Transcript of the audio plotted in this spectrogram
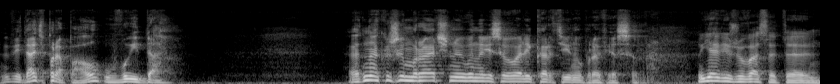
Видать, пропал. Увы, да. Однако же мрачную вы нарисовали картину, профессор. Но я вижу, вас это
